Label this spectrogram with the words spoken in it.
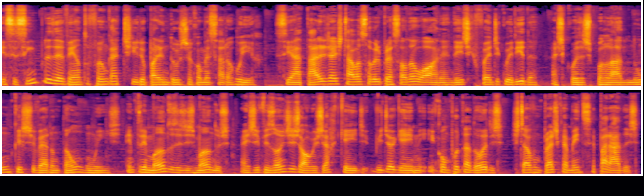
esse simples evento foi um gatilho para a indústria começar a ruir. Se a Atari já estava sob pressão da Warner desde que foi adquirida, as coisas por lá nunca estiveram tão ruins. Entre mandos e desmandos, as divisões de jogos de arcade, videogame e computadores estavam praticamente separadas,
